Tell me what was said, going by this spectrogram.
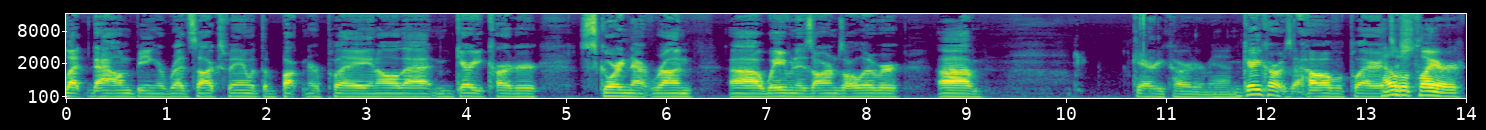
letdown being a Red Sox fan with the Buckner play and all that, and Gary Carter scoring that run, uh, waving his arms all over. Um, Gary Carter, man, Gary Carter was a hell of a player. Hell of a player.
